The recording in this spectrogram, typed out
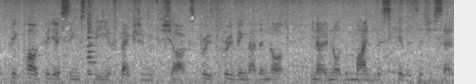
a big part of the video seems to be affection with the sharks, pro proving that they're not, you know, not the mindless killers, as you said.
